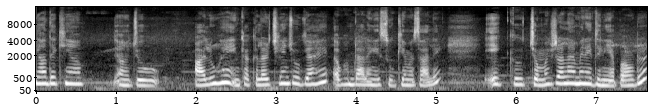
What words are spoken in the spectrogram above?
यहाँ देखिए आप जो आलू हैं, इनका कलर चेंज हो गया है। अब हम डालेंगे सूखे मसाले। एक चम्मच डाला है मैंने धनिया पाउडर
